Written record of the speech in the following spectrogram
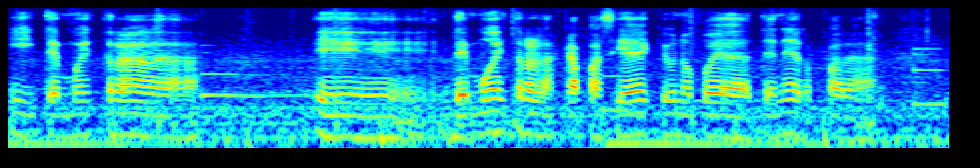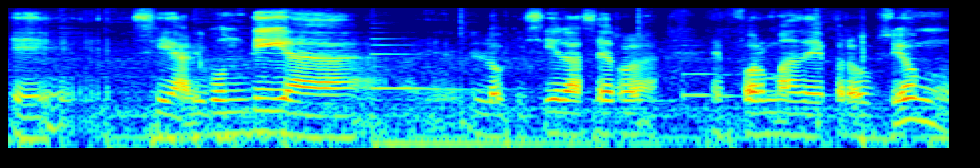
y te muestra demuestra las capacidades que uno puede tener para si algún día lo quisiera hacer en forma de producción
